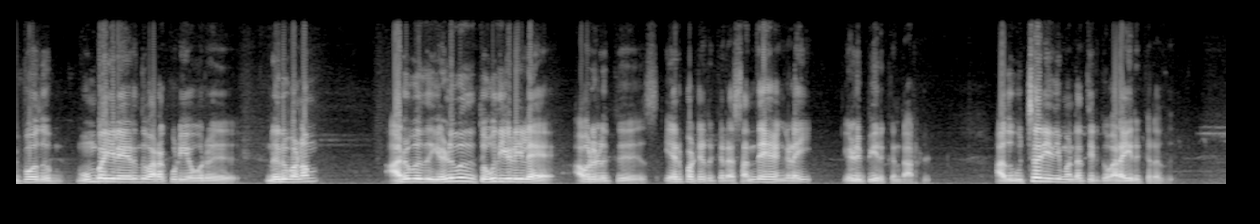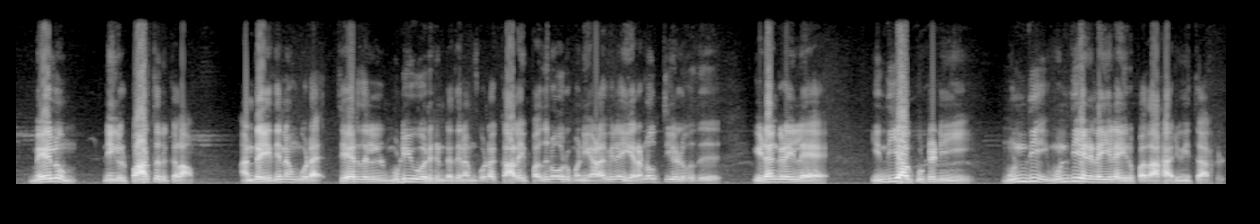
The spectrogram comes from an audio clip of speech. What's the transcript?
இப்போது மும்பையிலிருந்து வரக்கூடிய ஒரு நிறுவனம் அறுபது எழுபது தொகுதிகளிலே அவர்களுக்கு ஏற்பட்டிருக்கிற சந்தேகங்களை எழுப்பியிருக்கின்றார்கள். அது உச்சநீதிமன்றத்திற்கு வர இருக்கிறது. மேலும் நீங்கள் பார்த்திருக்கலாம் அன்றைய தினம் கூட தேர்தலில் முடிவு வருகின்ற தினம் கூட காலை பதினோரு மணி அளவில் இருநூத்தி எழுபது இடங்களிலே இந்தியா கூட்டணி முந்தி முந்திய நிலையில் இருப்பதாக அறிவித்தார்கள்.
